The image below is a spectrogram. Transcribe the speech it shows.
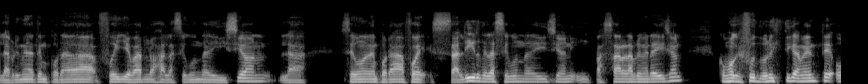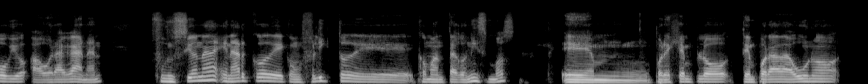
La primera temporada fue llevarlos a la segunda división, la segunda temporada fue salir de la segunda división y pasar a la primera división, como que futbolísticamente, obvio, ahora ganan. Funciona en arco de conflicto de, como antagonismos. Em, por ejemplo, temporada 1,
